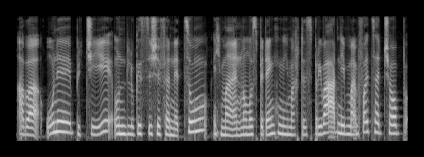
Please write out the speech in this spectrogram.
aber ohne Budget und logistische Vernetzung. Ich meine, man muss bedenken, ich mache das privat neben meinem Vollzeitjob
